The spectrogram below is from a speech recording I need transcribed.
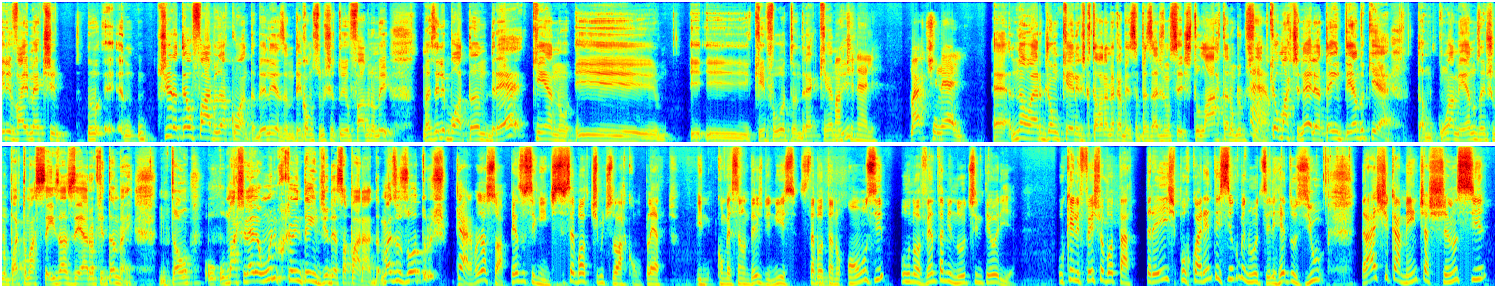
ele vai e mete. Tira até o Fábio da conta, beleza, não tem como substituir o Fábio no meio. Mas ele bota André, Keno e. E, e quem foi o outro? André, Keno Martinelli. e. Martinelli. É, não, era o John Kennedy que tava na minha cabeça. Apesar de não ser titular, tá no grupo titular. É. Porque o Martinelli eu até entendo que é. Tamo com um a menos, a gente não pode tomar 6 a 0 aqui também. Então, o, o, Martinelli é o único que eu entendi dessa parada. Mas os outros. Cara, mas olha só, pensa o seguinte: se você bota o time titular completo, começando desde o início, você está botando 11 por 90 minutos em teoria. O que ele fez foi botar 3 por 45 minutos. Ele reduziu drasticamente a chance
